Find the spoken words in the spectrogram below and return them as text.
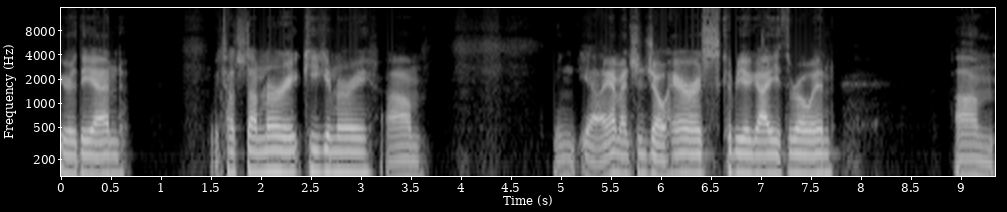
at the end. We touched on Murray, Keegan Murray. Um, I mean, yeah, like I mentioned, Joe Harris could be a guy you throw in. Um,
